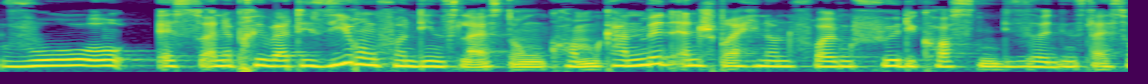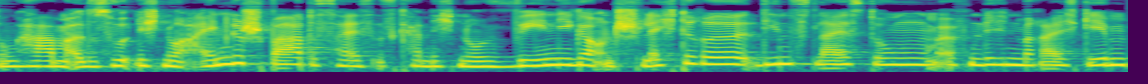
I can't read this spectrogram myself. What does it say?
wo es zu einer Privatisierung von Dienstleistungen kommen kann, mit entsprechenden Folgen für die Kosten, die diese Dienstleistungen haben. Also es wird nicht nur eingespart, das heißt, es kann nicht nur weniger und schlechtere Dienstleistungen im öffentlichen Bereich geben,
